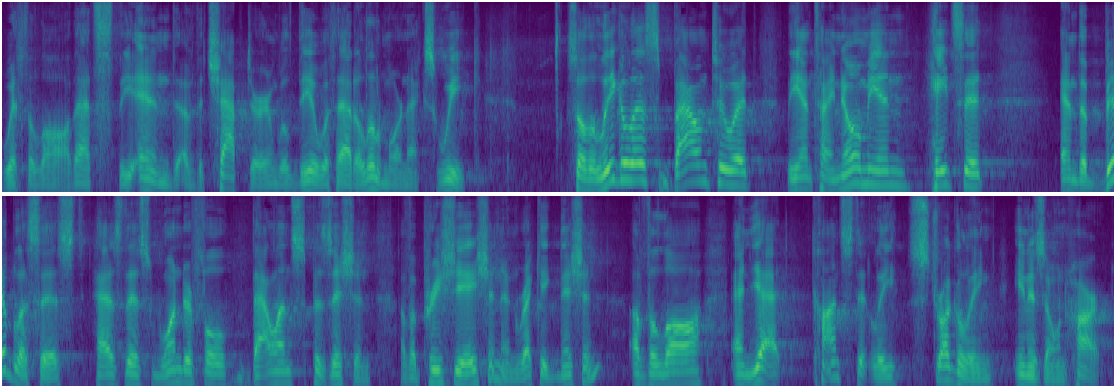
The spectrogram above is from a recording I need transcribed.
with the law. That's the end of the chapter, and we'll deal with that a little more next week. So the legalist bound to it, the antinomian hates it, and the biblicist has this wonderful balanced position of appreciation and recognition of the law, and yet constantly struggling in his own heart.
